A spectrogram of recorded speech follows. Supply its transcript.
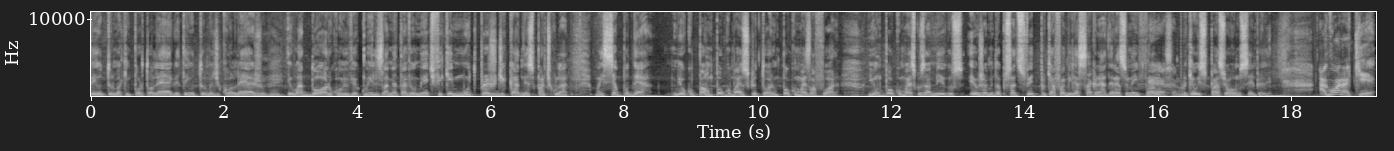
tenho turma aqui em Porto Alegre, tenho turma de colégio. Uhum. Eu adoro conviver com eles. Lamentavelmente, fiquei muito prejudicado nesse particular. Mas se eu puder me ocupar um pouco mais no escritório, um pouco mais lá fora e um pouco mais com os amigos, eu já me dou por satisfeito porque a família é sagrada. Essa eu nem falo, Essa não porque o espaço eu arrumo sempre ali. Agora que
